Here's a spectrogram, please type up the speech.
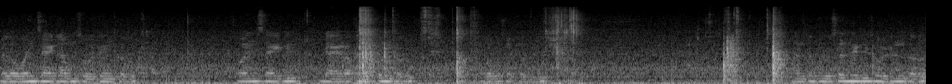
पहिला वन साईडला आपण सोटिंग करू. वन साईडने डायोड आपण ओपन करू. बघू शकतो तुम्ही. नंतर दुसऱ्या साईडने सोल्डरिंग करू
